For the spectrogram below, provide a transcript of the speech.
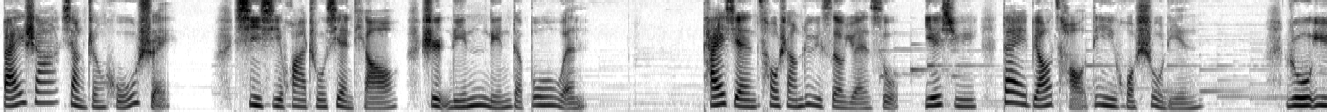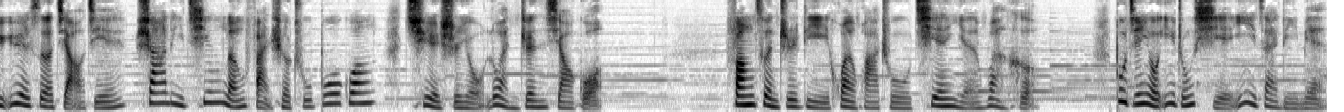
白沙象征湖水。细细画出线条，是粼粼的波纹。苔藓凑上绿色元素，也许代表草地或树林。如遇月色皎洁，沙粒清冷，反射出波光，确实有乱真效果。方寸之地幻化出千言万壑，不仅有一种写意在里面，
